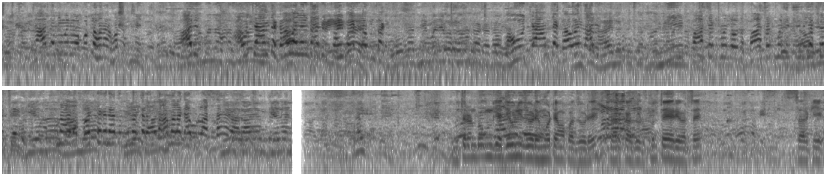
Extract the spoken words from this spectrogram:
आता निमणी मग होणार? होतच नाही. आधी भाऊच्या आमच्या गावाला आधी काही वाट टाकून टाकली भाऊच्या आमच्या गावाला आधी मी पासष्ट म्हणलं होतं. पासष्ट म्हणजे तीन लक्षात केलं पुन्हा आता पडतं का नाही आता तुला आम्हाला काय उरलं असं सांगा. मित्रांनो बघून घ्या देवणी जोडे मोठ्या मापा जोडे. सारखा जोड फुल तयारीवरचा आहे. सारखी एक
